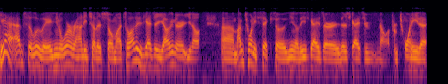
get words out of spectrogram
Yeah, absolutely. You know, we're around each other so much. A lot of these guys are young. They're, you know, um, I'm 26, so you know these guys are. There's guys who you know from 20 to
